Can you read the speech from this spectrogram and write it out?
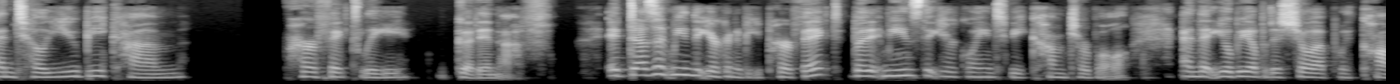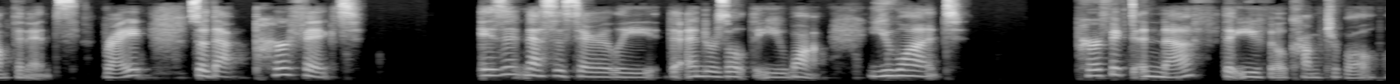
until you become perfectly good enough. It doesn't mean that you're going to be perfect, but it means that you're going to be comfortable and that you'll be able to show up with confidence, right? So that perfect isn't necessarily the end result that you want. You want perfect enough that you feel comfortable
